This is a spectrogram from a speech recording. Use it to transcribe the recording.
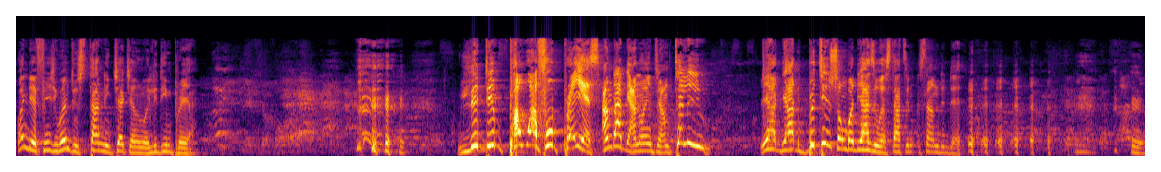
When they finished, he went to stand in church and were leading prayer. leading powerful prayers under the anointing. I'm telling you. Had, they had beaten somebody as they were starting, standing there.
